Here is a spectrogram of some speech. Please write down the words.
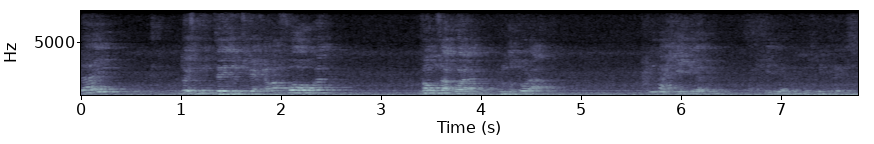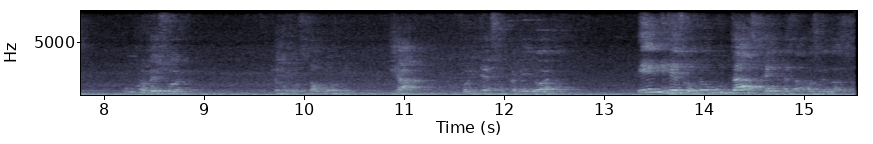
Daí, em 2003 eu tive aquela folga. Vamos agora para o doutorado. E naquele ano, naquele ano de 2003, um professor, que eu não vou citar o nome, já foi dessa para melhor, ele resolveu mudar as regras da pós-graduação.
